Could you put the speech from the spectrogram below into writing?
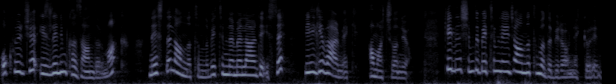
okuyucuya izlenim kazandırmak, nesnel anlatımlı betimlemelerde ise bilgi vermek amaçlanıyor. Gelin şimdi betimleyici anlatıma da bir örnek görelim.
